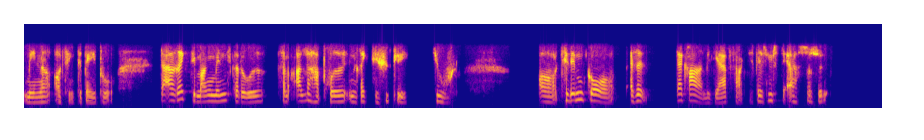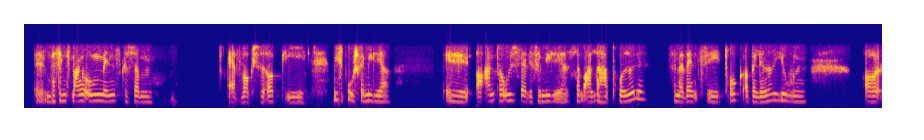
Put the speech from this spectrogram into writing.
minder at tænke tilbage på. Der er rigtig mange mennesker derude, som aldrig har prøvet en rigtig hyggelig jul. Og til dem går, altså der græder mit hjerte faktisk, for jeg synes, det er så synd. Øh, der findes mange unge mennesker, som er vokset op i misbrugsfamilier, øh, og andre udsatte familier, som aldrig har prøvet det, som er vant til druk og ballade i julen. Og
